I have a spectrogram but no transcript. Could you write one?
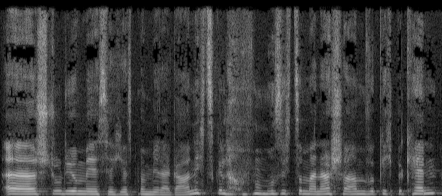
Äh, studiomäßig ist bei mir da gar nichts gelaufen, muss ich zu meiner Scham wirklich bekennen.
